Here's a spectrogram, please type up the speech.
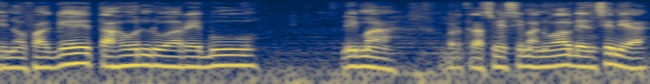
Innova G tahun 2005 bertransmisi manual bensin ya.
